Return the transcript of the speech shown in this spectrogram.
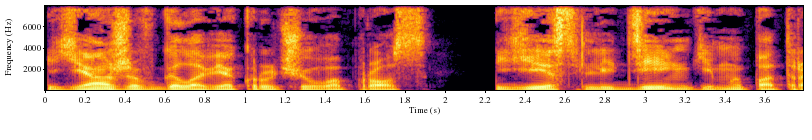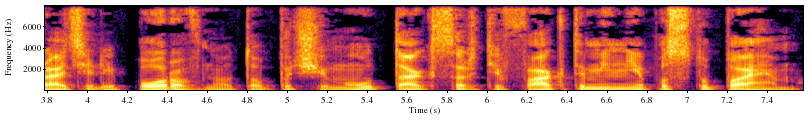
Я же в голове кручу вопрос. Если деньги мы потратили поровну, то почему так с артефактами не поступаем?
